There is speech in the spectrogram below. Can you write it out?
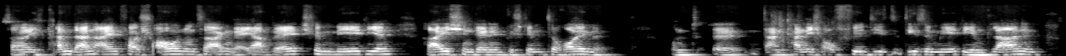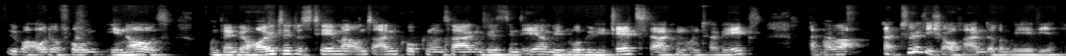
Sondern ich kann dann einfach schauen und sagen, naja, welche Medien reichen denn in bestimmte Räume? Und äh, dann kann ich auch für die, diese Medien planen über Out of Home hinaus. Und wenn wir heute das Thema uns angucken und sagen, wir sind eher mit Mobilitätsdaten unterwegs, dann haben wir natürlich auch andere Medien.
